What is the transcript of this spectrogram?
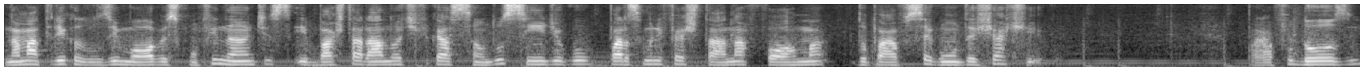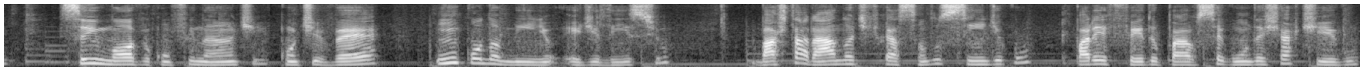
na matrícula dos imóveis confinantes e bastará a notificação do síndico para se manifestar na forma do parágrafo 2 deste artigo. Parágrafo 12. Se o imóvel confinante contiver um condomínio edilício, bastará a notificação do síndico para efeito do parágrafo 2 deste artigo,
